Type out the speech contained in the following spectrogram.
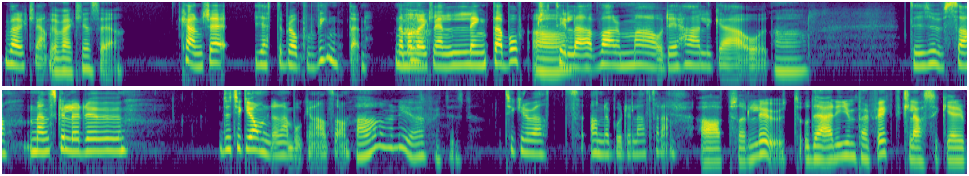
Verkligen. jag verkligen säga. Kanske jättebra på vintern. När man verkligen längtar bort Ja. till det varma och det härliga och Ja. det ljusa. Men skulle du Du tycker om den här boken alltså? Ja, men det gör jag faktiskt. Tycker du att andra borde läsa den? Ja, absolut. Och det här är ju en perfekt klassiker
